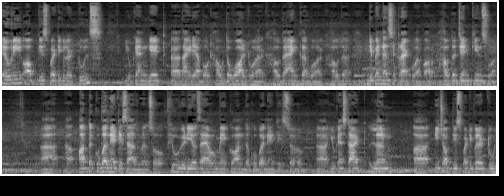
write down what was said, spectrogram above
every of these particular tools. You can get uh, the idea about how the vault work how the Anchore work how the dependency track work or how the jenkins work uh, uh, or the kubernetes as well. So few videos i have make on the kubernetes. So uh, you can start learn uh, each of these particular tool.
